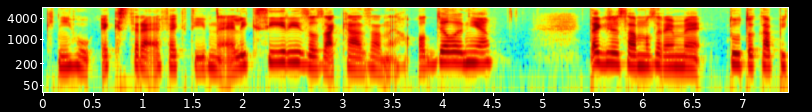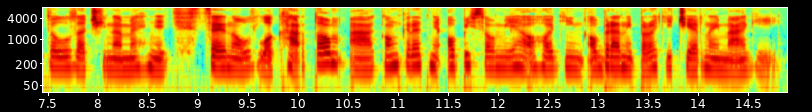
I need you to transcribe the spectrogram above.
knihu Extra efektívne elixíry zo zakázaného oddelenia. Takže samozrejme túto kapitolu začíname hneď scénou s Lockhartom a konkrétne opisom jeho hodín obrany proti čiernej mágii.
